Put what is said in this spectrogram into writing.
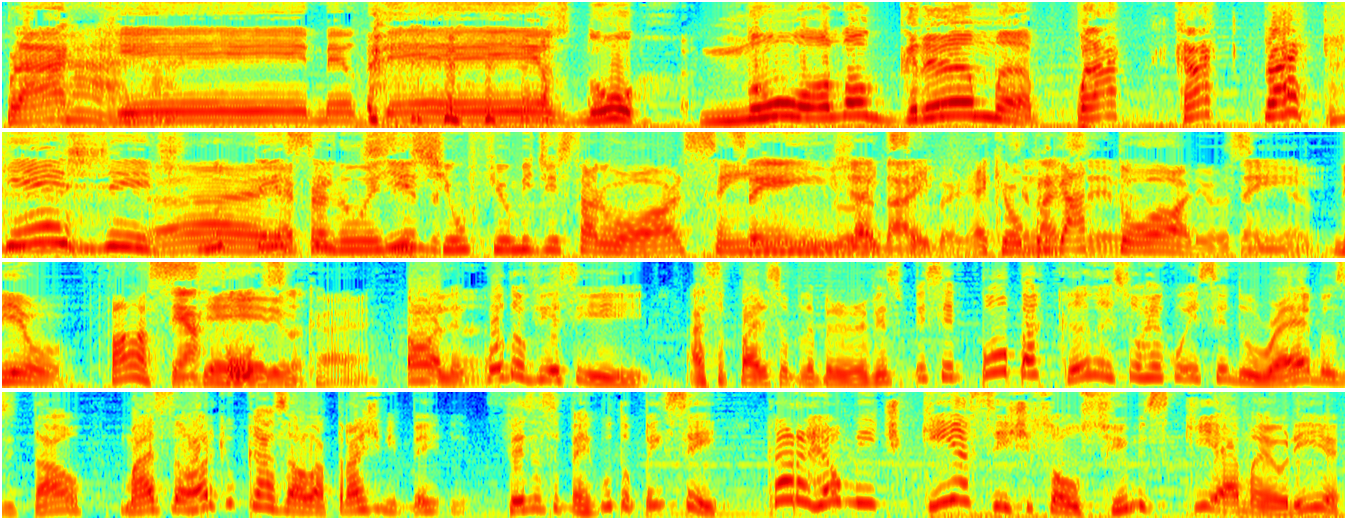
Pra Caramba. quê? Meu Deus! No, no holograma! Pra Cara, pra quê, gente? não Ah, tem é pra não sentido. existir um filme de Star Wars sem, Sem Jedi. lightsaber. É que é Sem obrigatório, assim. Sem- Meu, fala Sem a sério, cara. Olha, quando eu vi esse, essa aparição pela primeira vez, eu pensei, pô, bacana, eles estão reconhecendo Rebels e tal. Mas na hora que o casal lá atrás de mim per- fez essa pergunta, eu pensei, cara, realmente, quem assiste só os filmes, que é a maioria,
